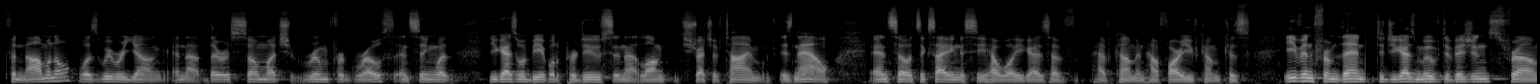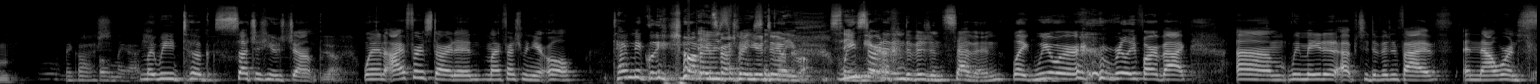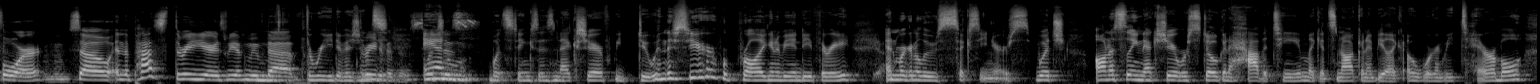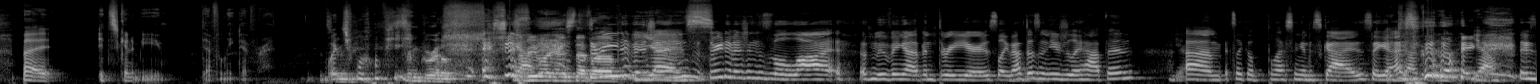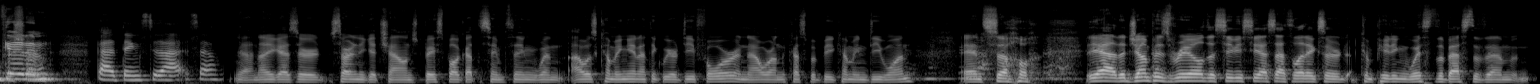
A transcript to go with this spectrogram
phenomenal was we were young and that there was so much room for growth and seeing what you guys would be able to produce in that long stretch of time is now and so it's exciting to see how well you guys have have come and how far you've come because even from then did you guys move divisions from my gosh. Oh my gosh. Like we took such a huge jump. Yeah. When I first started my freshman year, well, technically Shauna's freshman year too. We started year. in Division Seven. Like we mm-hmm. were really far back. Um, we made it up to Division Five, and now we're in 4 mm-hmm. So in the past three years, we have moved up three divisions. Three divisions. And is, what stinks is next year, if we do win this year, we're probably going to be in D three, yeah. and we're going to lose six seniors. Which honestly, next year we're still going to have a team. Like it's not going to be like, oh, we're going to be terrible, but it's going to be definitely different. It's which will be some growth. It's just yeah. people are gonna step three up. divisions. Yes. Three divisions is a lot of moving up in three years. Like that doesn't usually happen. Yeah. Um, it's like a blessing in disguise, I guess. Exactly. like, yeah. There's good sure. and bad things to that. So yeah, now you guys are starting to get challenged. Baseball got the same thing when I was coming in. I think we were D four, and now we're on the cusp of becoming D one. And so, yeah, the jump is real. The CVCS athletics are competing with the best of them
